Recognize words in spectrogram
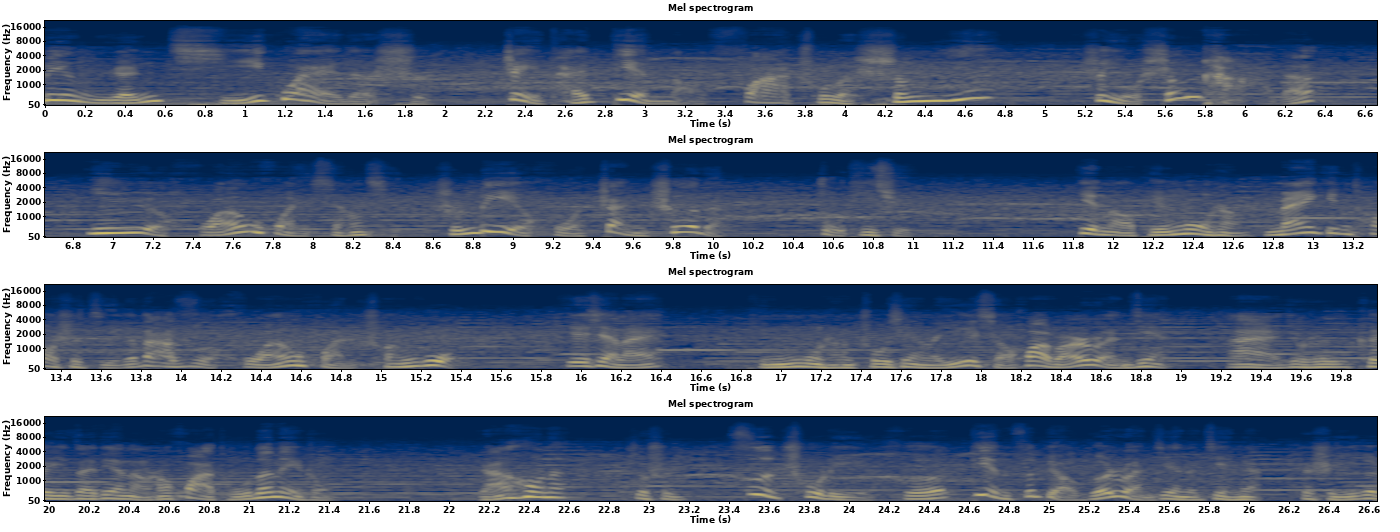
令人奇怪的是，这台电脑发出了声音，是有声卡的。音乐缓缓响起，是《烈火战车》的主题曲。电脑屏幕上 “Macintosh” 几个大字缓缓穿过。接下来，屏幕上出现了一个小画板软件，哎，就是可以在电脑上画图的那种。然后呢，就是自处理和电子表格软件的界面。这是一个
